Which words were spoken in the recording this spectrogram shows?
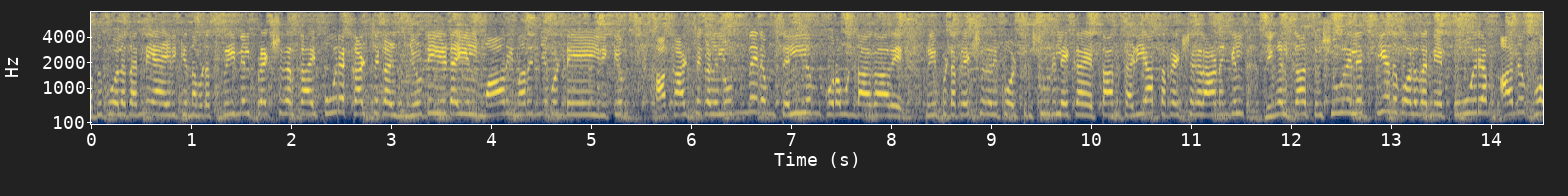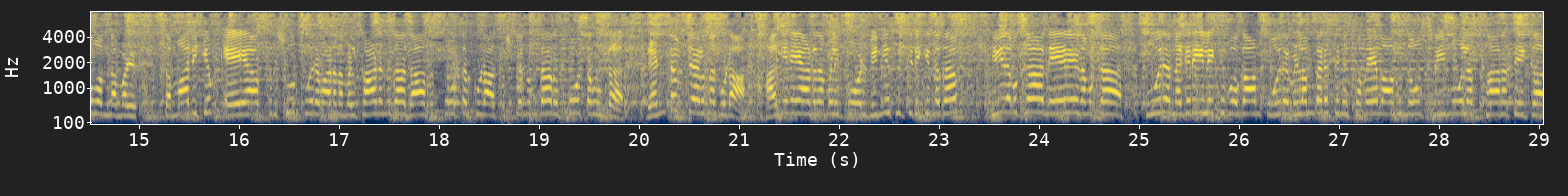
അതുപോലെ തന്നെയായിരിക്കും നമ്മുടെ സ്ക്രീനിൽ പ്രേക്ഷകർക്കായി പൂരക്കാഴ്ചകൾ ഞൊടിയിടയിൽ മാറി മറിഞ്ഞുകൊണ്ടേയിരിക്കും. ആ കാഴ്ചകളിൽ ഒന്നിനും തെല്ലും കുറവുണ്ടാകാതെ. പ്രിയപ്പെട്ട പ്രേക്ഷകർ ഇപ്പോൾ തൃശ്ശൂരിലേക്ക് എത്താൻ കഴിയാത്ത പ്രേക്ഷകരാണെങ്കിൽ നിങ്ങൾക്ക് തൃശ്ശൂരിൽ എത്തിയതുപോലെ തന്നെ പൂരം അനുഭവം നമ്മൾ സമ്മാനിക്കും. എ ആർ തൃശ്ശൂർ പൂരമാണ് നമ്മൾ കാണുന്നത്. ദാ റിപ്പോർട്ടർ കൂട കൃഷ്ണനുണ്ട്. റിപ്പോർട്ടറുണ്ട് രണ്ടും ചേർന്ന കൂട. അങ്ങനെയാണ് നമ്മളിപ്പോൾ വിന്യസിച്ചിരിക്കുന്നത്. ഇനി നമുക്ക് നേരെ നമുക്ക് പൂര നഗരയിലേക്ക് പോകാം. പൂര വിളംബരത്തിന് സമയമാകുന്നു. ശ്രീമൂലസ്ഥാനത്തേക്ക്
